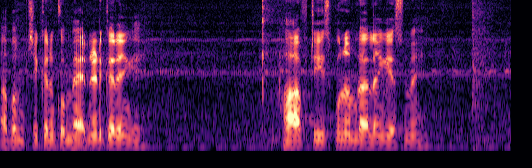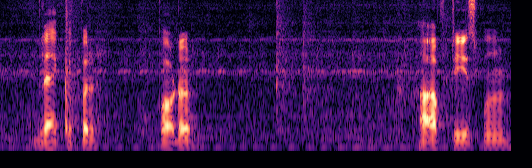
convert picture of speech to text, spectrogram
अब हम चिकन को मैरिनेट करेंगे। हाफ़ टी स्पून हम डालेंगे इसमें। Black pepper powder half teaspoon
